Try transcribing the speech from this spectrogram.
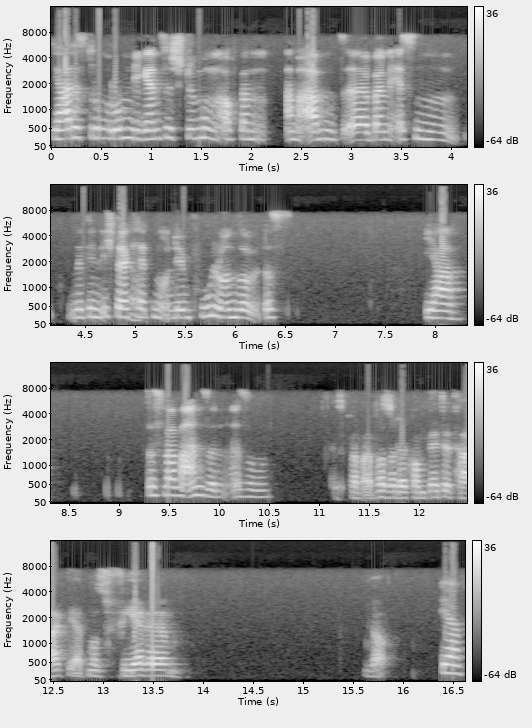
ja, das drumherum, die ganze Stimmung auch beim, am Abend äh, beim Essen mit den Lichterketten ja. und dem Pool und so, das, ja, das war Wahnsinn. Also. Es gab einfach so der komplette Tag, die Atmosphäre, ja. Ja,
